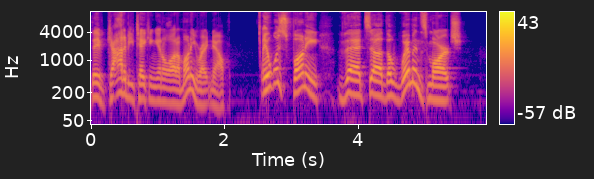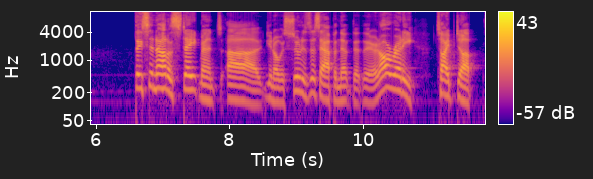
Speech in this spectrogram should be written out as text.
they've got to be taking in a lot of money right now. It was funny that uh, the women's march they sent out a statement. Uh, you know, as soon as this happened, that, that they had already typed up,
